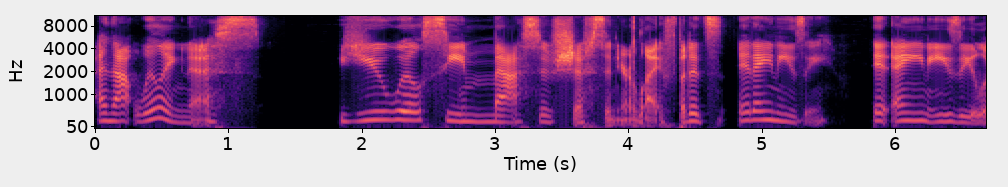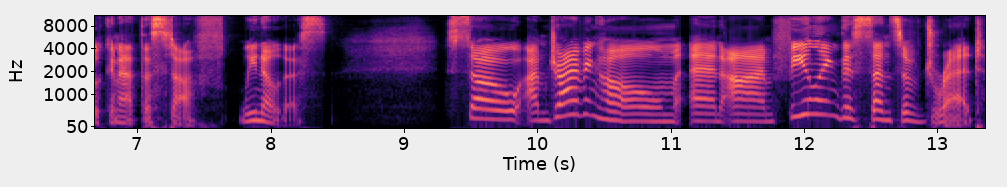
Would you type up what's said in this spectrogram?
and that willingness, you will see massive shifts in your life. But it's it ain't easy. It ain't easy looking at this stuff. We know this. So I'm driving home and I'm feeling this sense of dread.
